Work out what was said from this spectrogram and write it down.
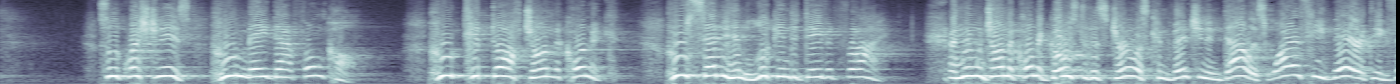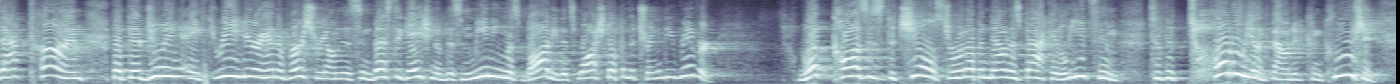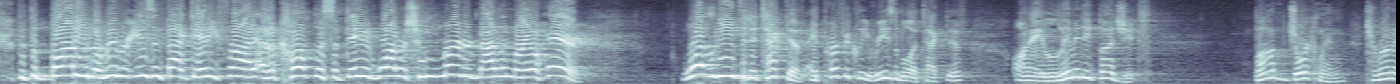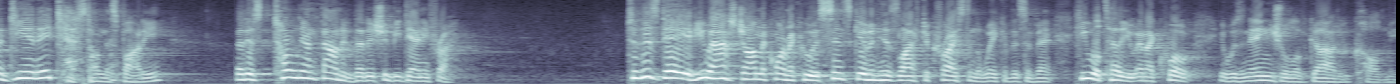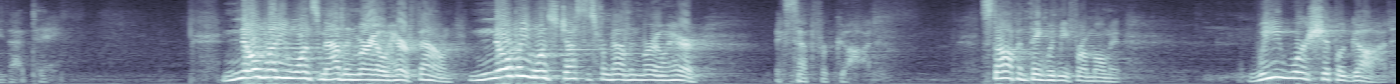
So the question is who made that phone call? Who tipped off John MacCormack? Who said to him, Look into David Fry? And then when John MacCormack goes to this journalist convention in Dallas, why is he there at the exact time that they're doing a three year anniversary on this investigation of this meaningless body that's washed up in the Trinity River? What causes the chills to run up and down his back and leads him to the totally unfounded conclusion that the body in the river is, in fact, Danny Fry, an accomplice of David Waters who murdered Madalyn Murray O'Hair? What leads a detective, a perfectly reasonable detective, on a limited budget, Bob Jorklin, to run a DNA test on this body that is totally unfounded that it should be Danny Fry? To this day, if you ask John MacCormack, who has since given his life to Christ in the wake of this event, he will tell you, and I quote, it was an angel of God who called me that day. Nobody wants Madalyn Murray O'Hair found. Nobody wants justice for Madalyn Murray O'Hair except for God. Stop and think with me for a moment. We worship a God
